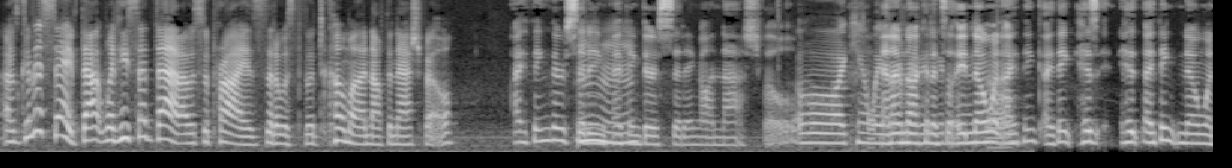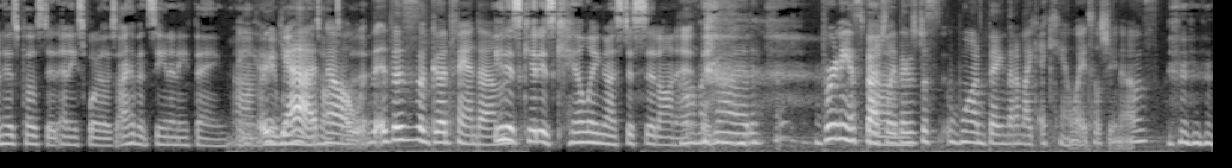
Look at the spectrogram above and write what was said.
I was gonna say that when he said that, I was surprised that it was the Tacoma and not the Nashville. I think they're sitting. I think they're sitting on Nashville. Oh, I can't wait. and I'm not going to tell hear no one. I think I think his, his I think no one has posted any spoilers. I haven't seen anything. Um, I mean, we yeah, no, about it. th- this is a good fandom. It is kid is killing us to sit on it. Oh my god, Brittany especially. Um, there's just one thing that I'm like, I can't wait till she knows.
